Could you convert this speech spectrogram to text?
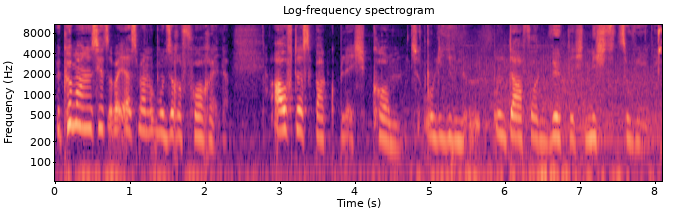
Wir kümmern uns jetzt aber erstmal um unsere Forelle. Auf das Backblech kommt Olivenöl und davon wirklich nicht zu wenig.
